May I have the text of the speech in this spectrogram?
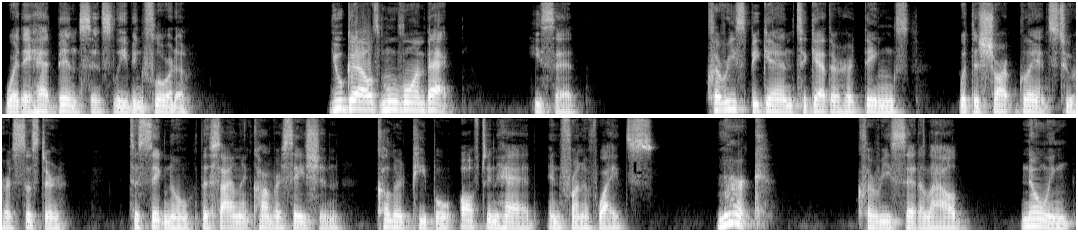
where they had been since leaving Florida. You gals move on back, he said. Clarice began to gather her things with a sharp glance to her sister to signal the silent conversation colored people often had in front of whites. Merk, Clarice said aloud, knowing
